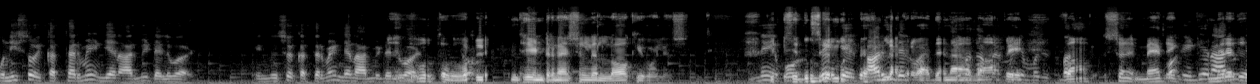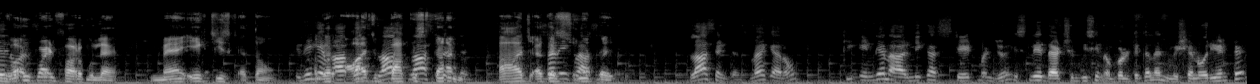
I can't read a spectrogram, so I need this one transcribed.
1971 में इंडियन आर्मी डिलीवर्ड 1971 में इंडियन आर्मी डिलीवर्ड वो तो वायलेशन थी इंटरनेशनल लॉ की वायलेशन नहीं वो दूसरे मुल्क पे हमला करवा देना मतलब वहाँ पे मुझे- मुझे- बस वहाँ सुन मैं देख इंडियन मेरे आर्मी तो डिलीवर्ड वन पॉइंट फार्मूला है। मैं एक चीज़ कहता हूँ देखिए अगर आज बस लास्ट लास्ट पाकिस्तान सेंटेंस आज अगर sir last sentence last sentence मैं कह रहा हूँ कि इंडियन आर्मी का स्टेटमेंट जो है, इसलिए that should be seen political and mission oriented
